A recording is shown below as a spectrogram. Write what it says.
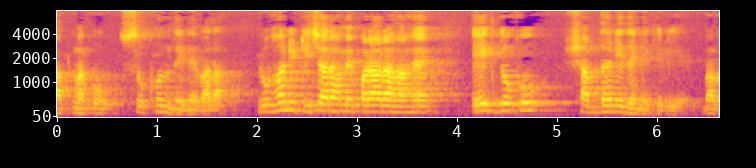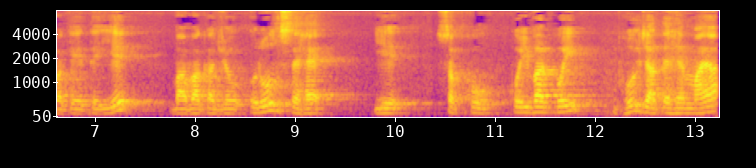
आत्मा को सुकून देने वाला। रूहानी टीचर हमें पढ़ा रहा है एक दो को सावधानी देने के लिए। बाबा कहते ये बाबा का जो रूल्स है, ये सबको कोई बार कोई भूल जाते हैं माया।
